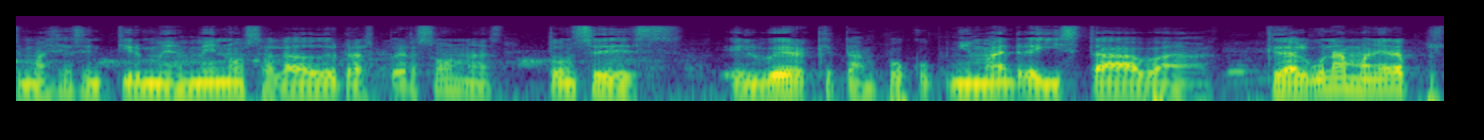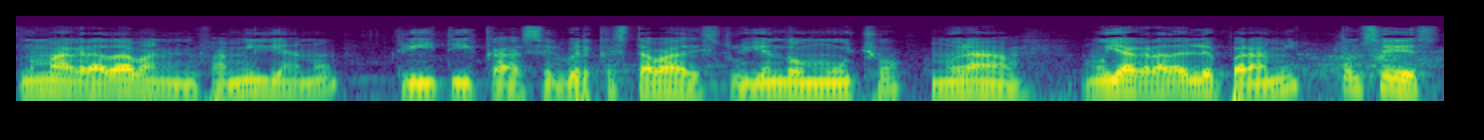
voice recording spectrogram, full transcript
Me hacía sentirme menos al lado de otras personas. Entonces, el ver que tampoco mi madre ahí estaba, que de alguna manera pues no me agradaban en mi familia, ¿no? Críticas, el ver que estaba destruyendo mucho, no era muy agradable para mí. Entonces,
